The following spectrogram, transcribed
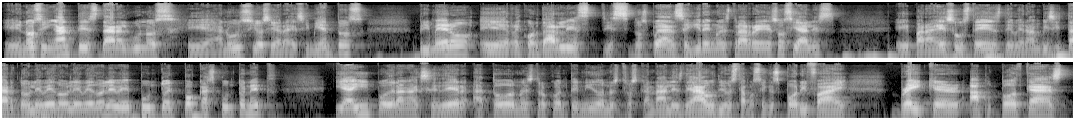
Eh, no sin antes dar algunos eh, anuncios y agradecimientos. Primero, eh, recordarles que nos puedan seguir en nuestras redes sociales. Para eso ustedes deberán visitar www.elpocas.net y ahí podrán acceder a todo nuestro contenido, nuestros canales de audio. Estamos en Spotify, Breaker, Apple Podcast,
